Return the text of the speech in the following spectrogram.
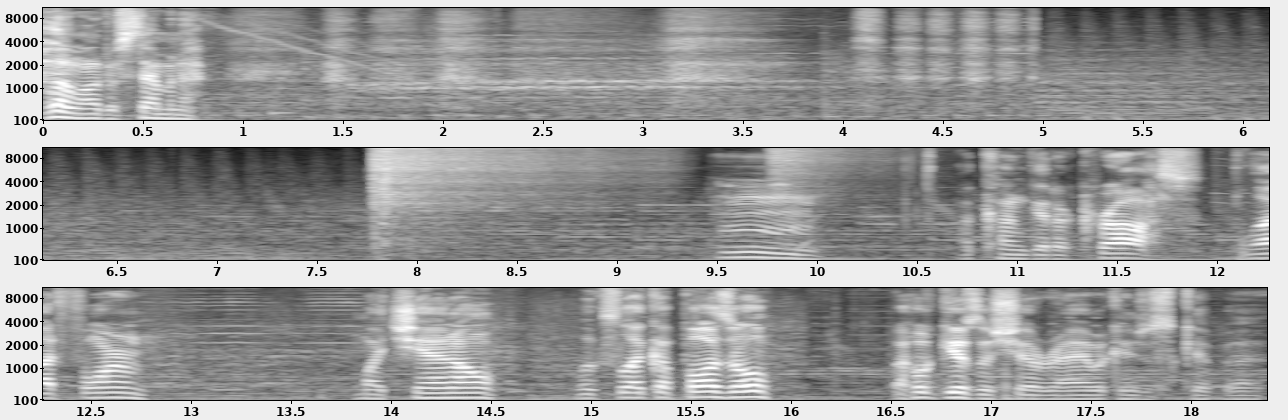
I'm out of stamina. Hmm. I can't get across. Platform. My channel. Looks like a puzzle. But who gives a shit, right? We can just skip it.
